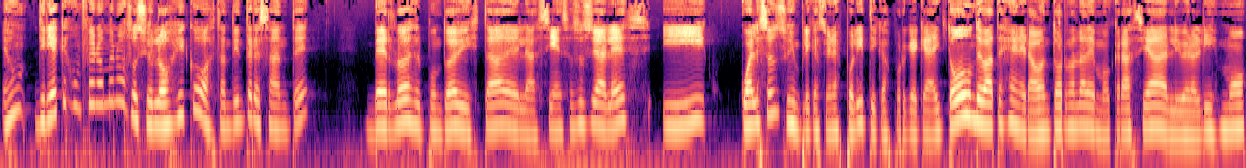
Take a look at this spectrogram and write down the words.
es un, diría que es un fenómeno sociológico bastante interesante verlo desde el punto de vista de las ciencias sociales y cuáles son sus implicaciones políticas, porque hay todo un debate generado en torno a la democracia, al liberalismo,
